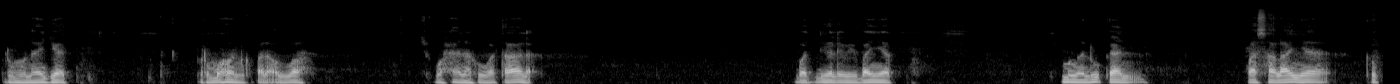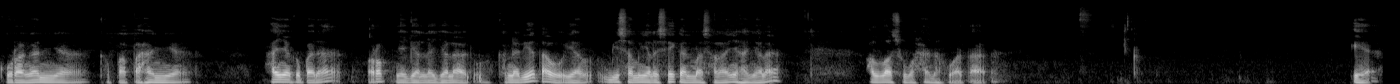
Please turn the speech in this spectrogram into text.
Bermunajat, bermohon kepada Allah Subhanahu wa taala. Buat dia lebih banyak mengeluhkan masalahnya, kekurangannya, kepapahannya hanya kepada Robnya Jalla Jalaluh. Karena dia tahu yang bisa menyelesaikan masalahnya hanyalah Allah Subhanahu wa taala. Iya.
